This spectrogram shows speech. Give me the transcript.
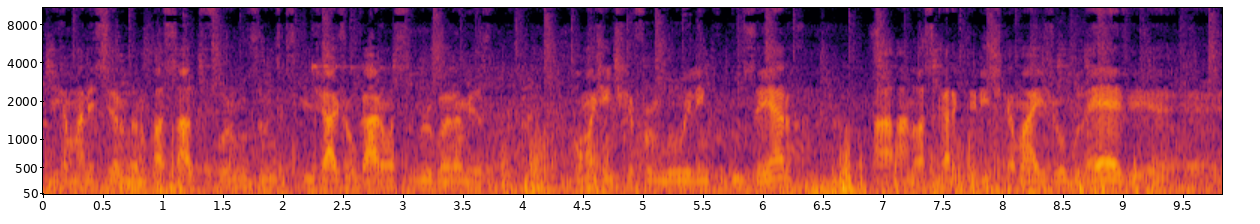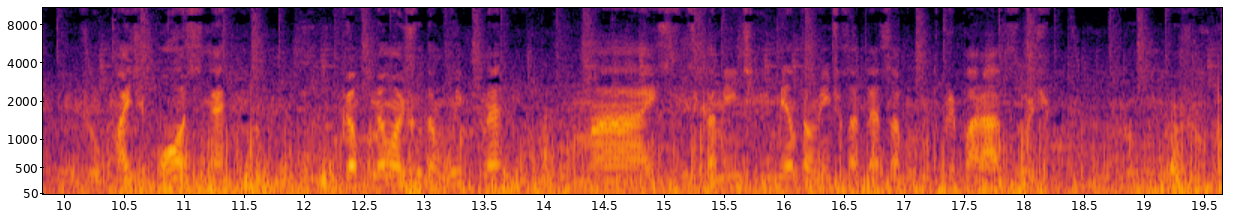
que permaneceram no ano passado, foram os únicos que já jogaram a suburbana mesmo. Como a gente reformulou o elenco do zero, a, a nossa característica é mais jogo leve, é, é, jogo mais de posse, né? O, o campo não ajuda muito, né? Mas fisicamente e mentalmente os atletas estavam muito preparados hoje para o jogo.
